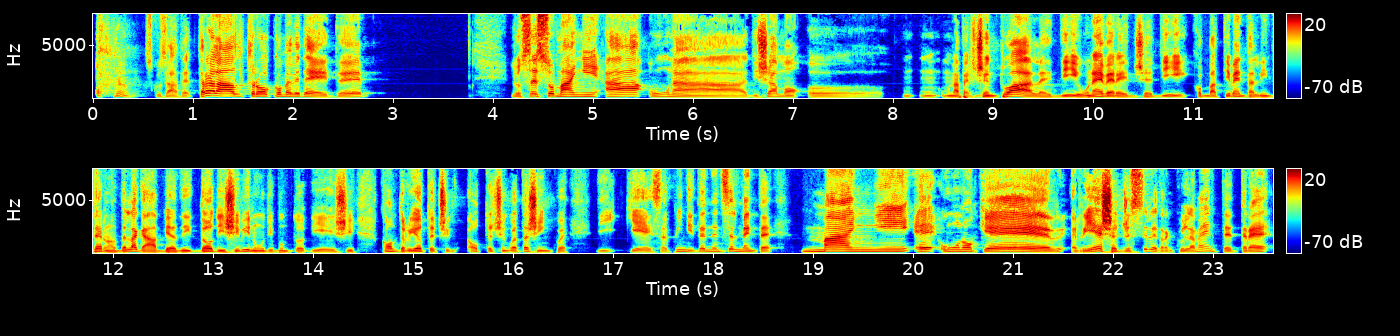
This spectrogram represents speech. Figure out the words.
Scusate, tra l'altro, come vedete, lo stesso Magni ha una, diciamo, uh, una percentuale di un average di combattimento all'interno della gabbia di 12 minuti, punto 10 contro gli 8,55 di Chiesa. Quindi tendenzialmente Magni è uno che riesce a gestire tranquillamente 3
